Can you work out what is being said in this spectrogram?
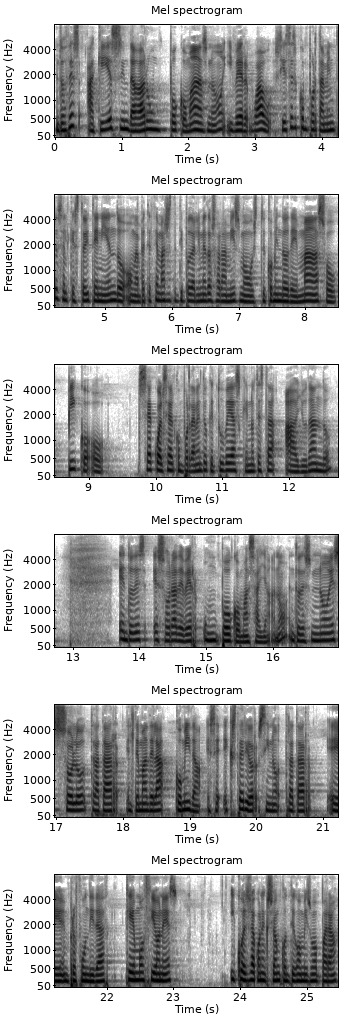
Entonces, aquí es indagar un poco más, ¿no? Y ver, wow, si este comportamiento es el que estoy teniendo, o me apetece más este tipo de alimentos ahora mismo, o estoy comiendo de más, o pico, o sea cual sea el comportamiento que tú veas que no te está ayudando, entonces es hora de ver un poco más allá, ¿no? Entonces no es solo tratar el tema de la comida, ese exterior, sino tratar eh, en profundidad qué emociones y cuál es la conexión contigo mismo para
